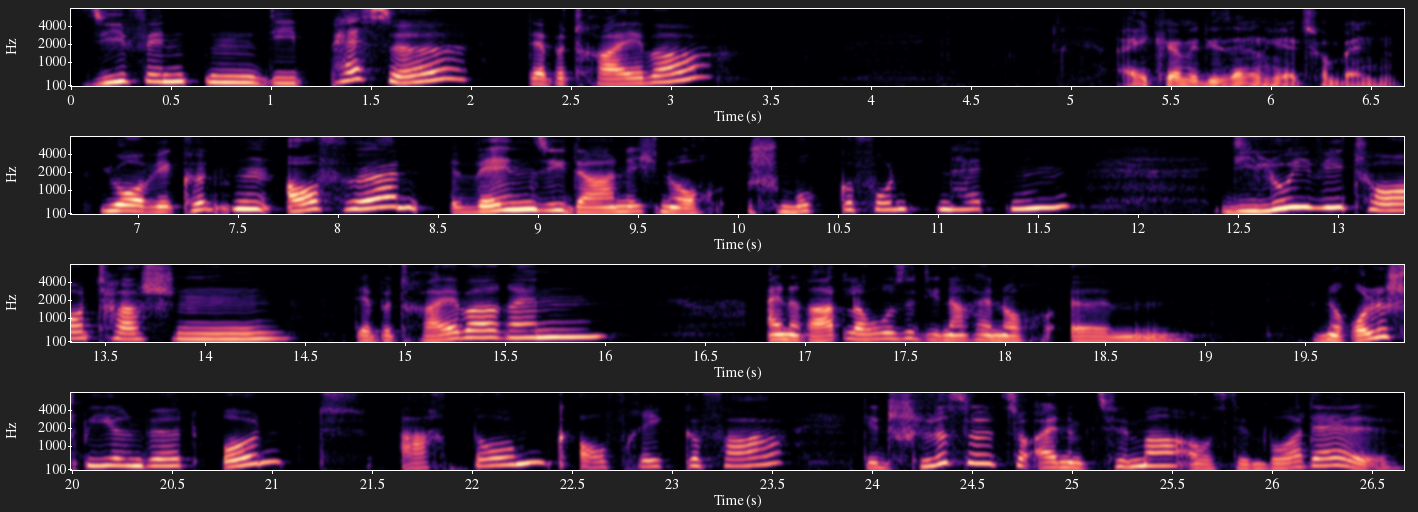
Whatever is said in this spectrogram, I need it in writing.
Sie finden die Pässe der Betreiber. Eigentlich können wir die Sendung hier jetzt schon beenden. Ja, wir könnten aufhören, wenn Sie da nicht noch Schmuck gefunden hätten. Die Louis Vuitton-Taschen der Betreiberin. Eine Radlerhose, die nachher noch ähm, eine Rolle spielen wird. Und, Achtung, Aufreggefahr, den Schlüssel zu einem Zimmer aus dem Bordell.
